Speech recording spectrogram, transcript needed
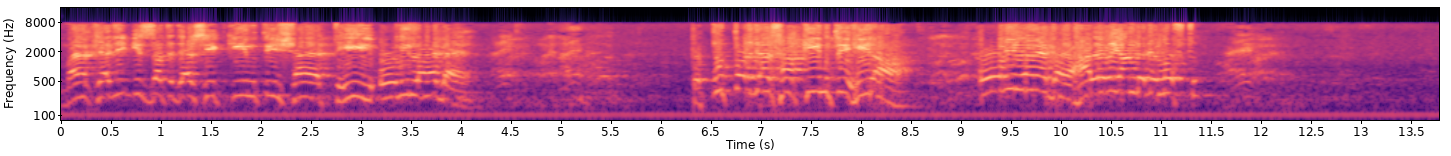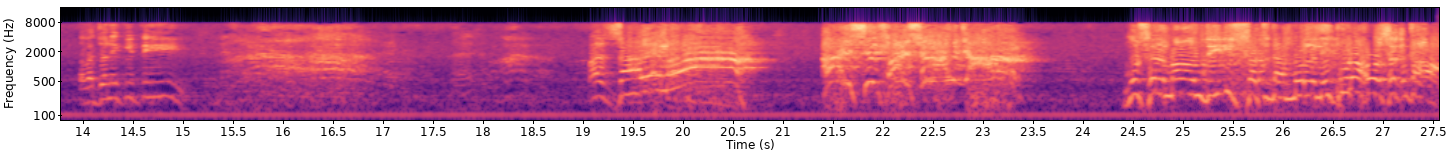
میں آخیا جی عزت جیسی قیمتی شاید تھی، وہ بھی لے گئے۔ تو پتر جیسا قیمتی ہیرا، وہ بھی لے گئے۔ ہالے بھی آدھے جی مفت۔ توجہ نہیں کی تھی مسلمان دی عزت دا مل نہیں پورا ہو سکتا۔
